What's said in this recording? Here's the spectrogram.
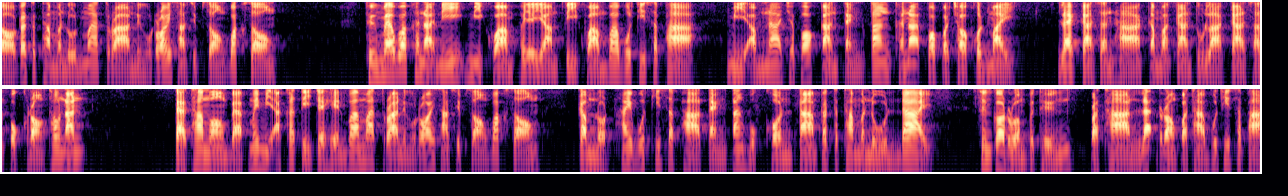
ต่อรัฐธรรมนูญมาตรา 132 วรรคสองถึงแม้ว่าขณะนี้มีความพยายามตีความว่าวุฒิสภา มีอำนาจเฉพาะการแต่งตั้งคณะปปชคนใหม่ และการสรรหากรรมการตุลาการศาลปกครองเท่านั้น แต่ถ้ามองแบบไม่มีอคติจะเห็นว่ามาตรา 132 วรรคสองกำหนดให้วุฒิสภาแต่งตั้งบุคคลตามรัฐธรรมนูญได้ ซึ่งก็รวมไปถึงประธานและรองประธานวุฒิสภา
